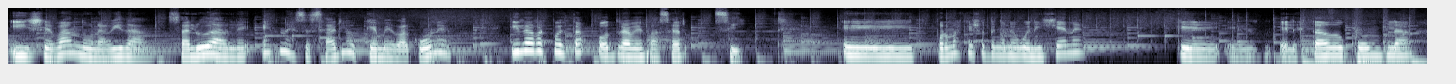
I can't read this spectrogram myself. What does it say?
y llevando una vida saludable, ¿es necesario que me vacune? Y la respuesta otra vez va a ser sí. Eh, por más que yo tenga una buena higiene, que el, Estado cumpla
